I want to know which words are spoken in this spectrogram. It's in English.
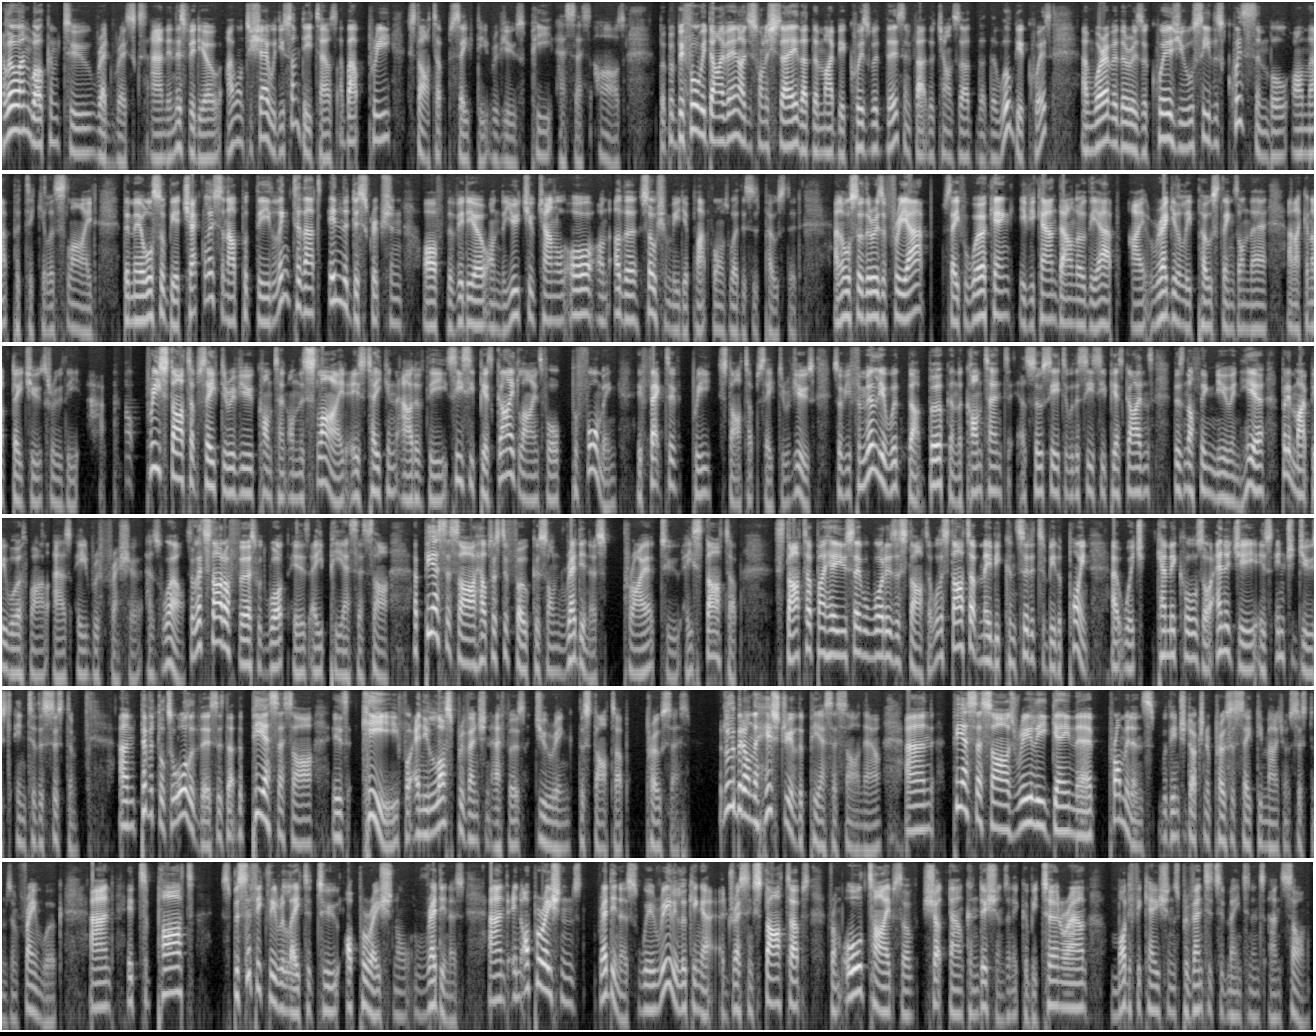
Hello and welcome to Red Risks. And in this video I want to share with you some details about pre-startup safety reviews PSSRs but, but before we dive in, I just want to say that there might be a quiz with this. In fact, the chances are that there will be a quiz. And wherever there is a quiz, you will see this quiz symbol on that particular slide. There may also be a checklist, and I'll put the link to that in the description of the video on the YouTube channel or on other social media platforms where this is posted. And also, there is a free app Safer Working. If you can download the app, I regularly post things on there and I can update you through the app. Pre-startup safety review content on this slide is taken out of the CCPS guidelines for performing effective pre-startup safety reviews. So if you're familiar with that book and the content associated with the CCPS guidance, there's nothing new in here, but it might be worthwhile as a refresher as well. So let's start off first with what is a PSSR. A PSSR helps us to focus on readiness prior to a startup. Startup, I hear you say, well, what is a startup? Well, a startup may be considered to be the point at which chemicals or energy is introduced into the system. And pivotal to all of this is that the PSSR is key for any loss prevention efforts during the startup process. A little bit on the history of the PSSR now, and PSSRs really gain their prominence with the introduction of process safety management systems and framework. And it's a part specifically related to operational readiness. And in operations readiness, we're really looking at addressing startups from all types of shutdown conditions. And it could be turnaround, modifications, preventative maintenance, and so on.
